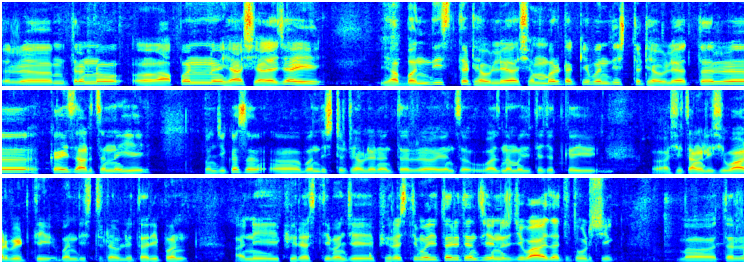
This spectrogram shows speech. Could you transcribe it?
तर मित्रांनो आपण ह्या शेळ्या ज्या आहे ह्या बंदिस्त ठेवल्या शंभर टक्के बंदिस्त ठेवल्या तर काहीच अडचण नाही आहे म्हणजे कसं बंदिस्त ठेवल्यानंतर यांचं वजनामध्ये म्हणजे त्याच्यात काही अशी चांगलीशी वाढ भेटते बंदिस्त ठेवली तरी पण. आणि फिरस्ती म्हणजे फिरस्तीमध्ये तरी त्यांची एनर्जी वाया जाते थोडीशी. तर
